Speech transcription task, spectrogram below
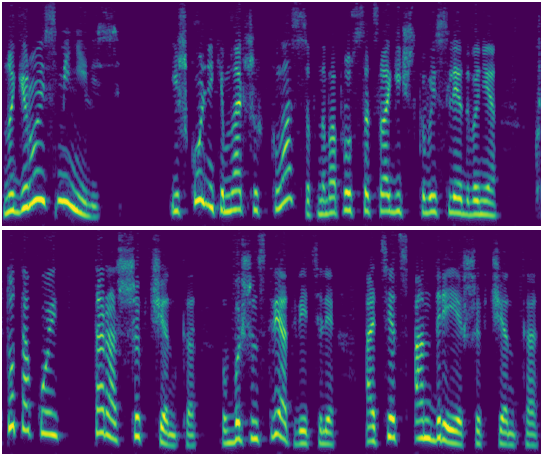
Но герои сменились, и школьники младших классов на вопрос социологического исследования «Кто такой Тарас Шевченко?» в большинстве ответили «Отец Андрея Шевченко»,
